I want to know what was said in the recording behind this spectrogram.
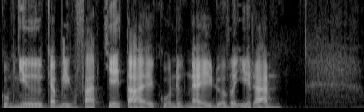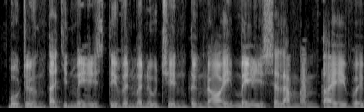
cũng như các biện pháp chế tài của nước này đối với Iran. Bộ trưởng Tài chính Mỹ Steven Mnuchin từng nói Mỹ sẽ làm mạnh tay với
